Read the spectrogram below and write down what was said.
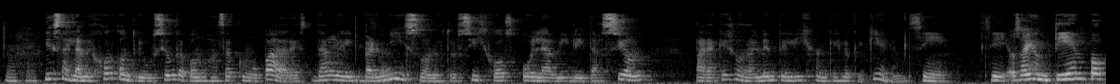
Ajá. Y esa es la mejor contribución que podemos hacer como padres, darle el permiso a nuestros hijos o la habilitación para que ellos realmente elijan qué es lo que quieren. Sí, sí. O sea, hay un tiempo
